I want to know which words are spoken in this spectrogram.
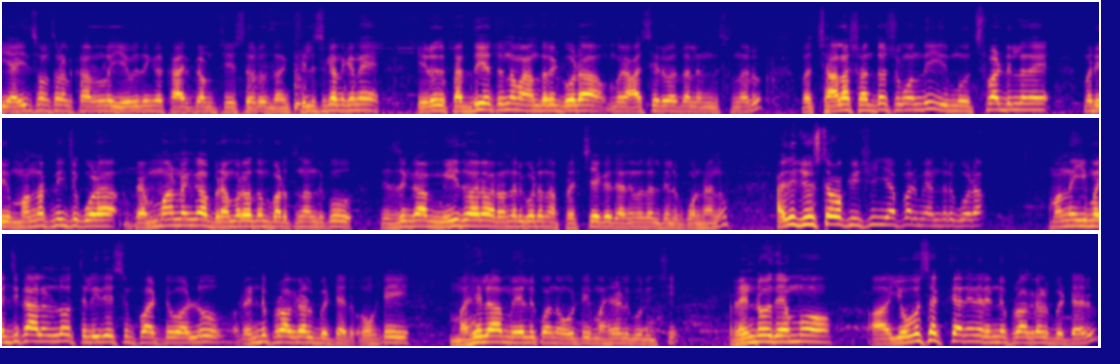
ఈ ఐదు సంవత్సరాల కాలంలో ఏ విధంగా కార్యక్రమం చేశారో దానికి తెలిసి కనుకనే ఈరోజు పెద్ద ఎత్తున మా అందరికి కూడా మరి ఆశీర్వాదాలు అందిస్తున్నారు. మరి చాలా సంతోషంగా ఉంది. ఈ మున్సిపాలిటీలోనే మరి మొన్నటి నుంచి కూడా బ్రహ్మాండంగా బ్రహ్మరథం పడుతున్నందుకు నిజంగా మీ ద్వారా వారందరూ కూడా నా ప్రత్యేక ధన్యవాదాలు తెలుపుకుంటున్నాను. అది చూస్తే ఒక విషయం చెప్పాలి మీ అందరూ కూడా. మొన్న ఈ మధ్యకాలంలో తెలుగుదేశం పార్టీ వాళ్ళు రెండు ప్రోగ్రాలు పెట్టారు. ఒకటి మహిళా మేలుకొన్న ఒకటి మహిళల గురించి రెండోదేమో యువశక్తి అనేది రెండు ప్రోగ్రాంలు పెట్టారు.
